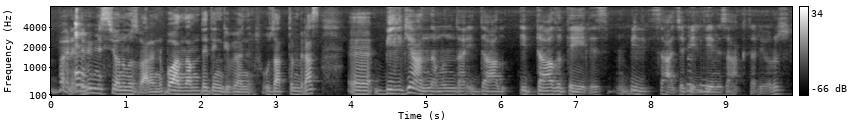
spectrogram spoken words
Böyle de bir misyonumuz var. Hani bu anlamda dediğin gibi hani uzattım biraz. E, bilgi anlamında iddialı, iddialı değiliz. Bil, sadece bildiğimizi aktarıyoruz.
